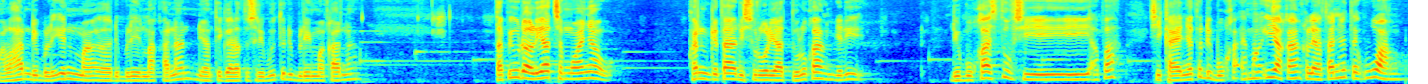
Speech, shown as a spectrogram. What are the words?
Malahan dibeliin uh, dibeliin makanan yang 300 ribu itu dibeliin makanan. Tapi udah lihat semuanya kan kita disuruh lihat dulu kang. Jadi dibuka tuh si apa si kayaknya tuh dibuka. Emang iya kan kelihatannya teh uang.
